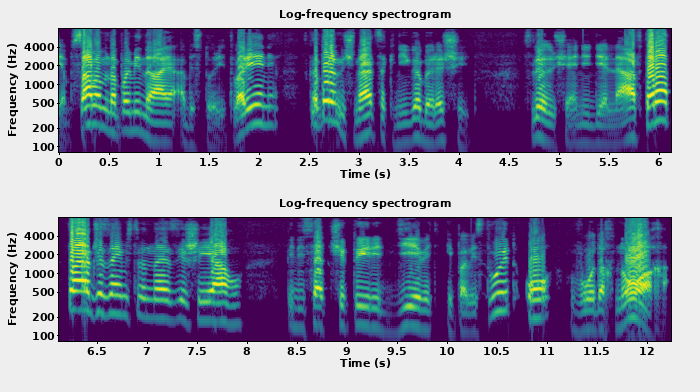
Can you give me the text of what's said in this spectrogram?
тем самым напоминая об истории творения, которой начинается книга Берешит. Следующая недельная автора, также заимствованная из Ишиягу, 54.9, и повествует о водах Ноаха,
